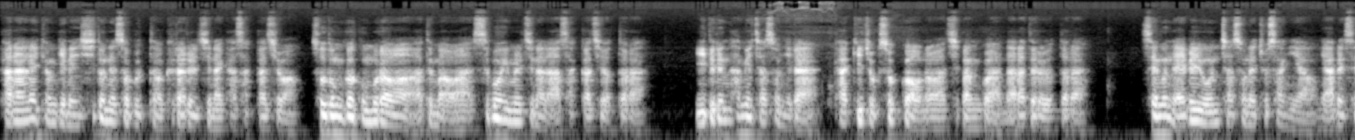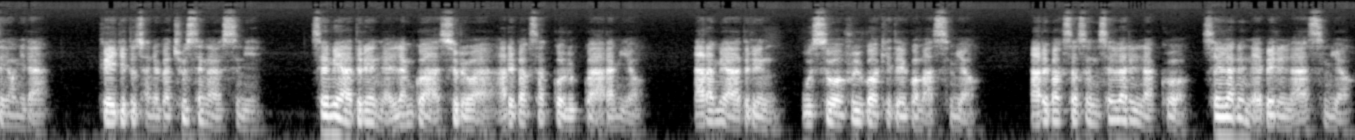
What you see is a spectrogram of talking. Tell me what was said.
가나안의 경계는 시돈에서부터 그라를 지나 가사까지와 소돔과 고무라와 아드마와 스보임을 지나 아사까지였더라. 이들은 함의 자손이라 각기 족속과 언어와 지방과 나라대로였더라. 셈은 에벨 온 자손의 조상이여 야벳의 형이라. 그에게도 자녀가 출생하였으니 셈의 아들은 엘람과 아수르와 아르박삭과 룻과 아람이요. 아람의 아들은 우스와 훌과 게델과 맞으며 아르박삿은 셀라를 낳고 셀라는 에벨을 낳았으며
